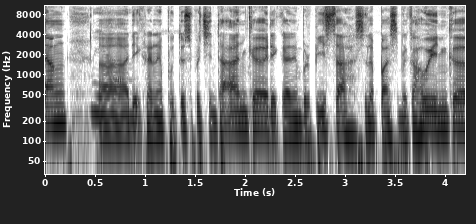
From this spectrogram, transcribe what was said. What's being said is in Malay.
Ya. uh, adik kerana putus percintaan ke, adik kerana berpisah selepas berkahwin ke,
